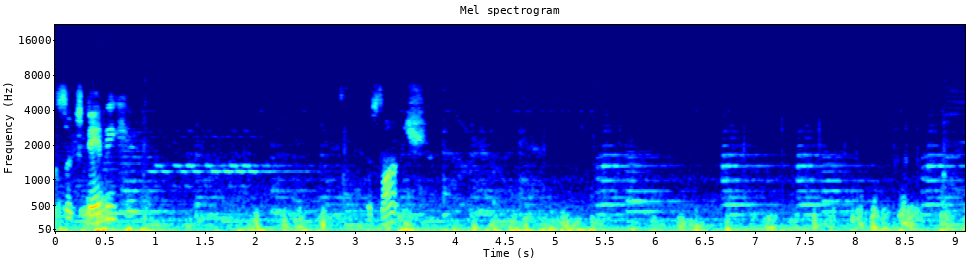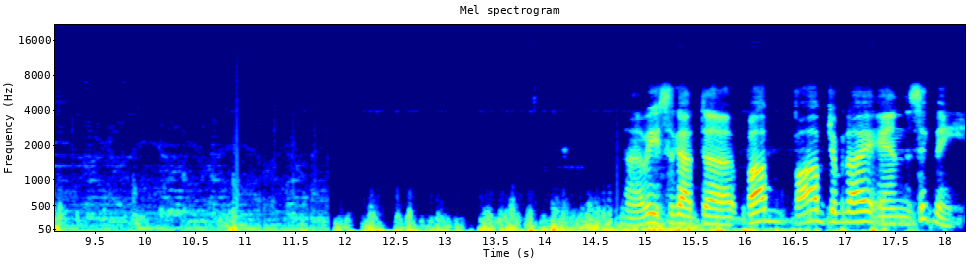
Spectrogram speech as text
This looks dandy. Let's launch. Uh, we still got uh, Bob, Bob, Jebediah, and Signy.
